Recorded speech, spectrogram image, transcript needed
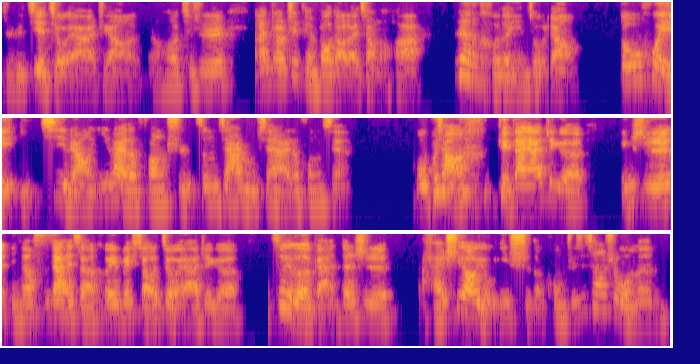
就是戒酒呀这样。然后其实按照这篇报道来讲的话，任何的饮酒量都会以计量依赖的方式增加乳腺癌的风险。我不想 给大家这个平时你像私家很喜欢喝一杯小酒呀这个罪恶感，但是还是要有意识的控制。就像是我们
